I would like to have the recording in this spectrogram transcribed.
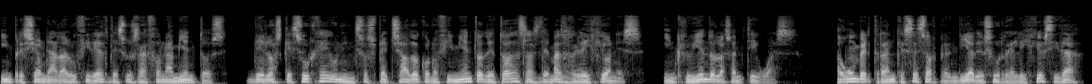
impresiona la lucidez de sus razonamientos, de los que surge un insospechado conocimiento de todas las demás religiones, incluyendo las antiguas. A un Bertrand que se sorprendía de su religiosidad,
